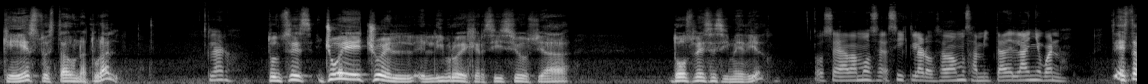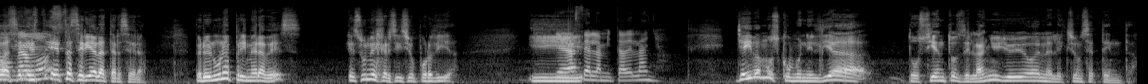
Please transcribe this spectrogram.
que es tu estado natural. Claro. Entonces, yo he hecho el, libro de ejercicios ya dos veces y media. O sea, vamos, sí, claro, o sea, vamos a mitad del año, bueno. Esta, va a ser, esta, sería la tercera, pero en una primera vez es un ejercicio por día. Y Llegaste a la mitad del año. Ya íbamos como en el día 200 del año y yo iba en la lección 70.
